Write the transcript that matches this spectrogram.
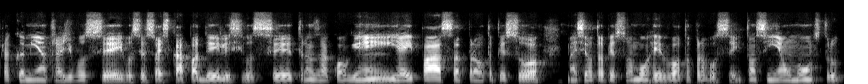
para caminhar atrás de você e você só escapa dele se você transar com alguém e aí passa para outra pessoa, mas se a outra pessoa morrer, volta para você. Então, assim, é um monstro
